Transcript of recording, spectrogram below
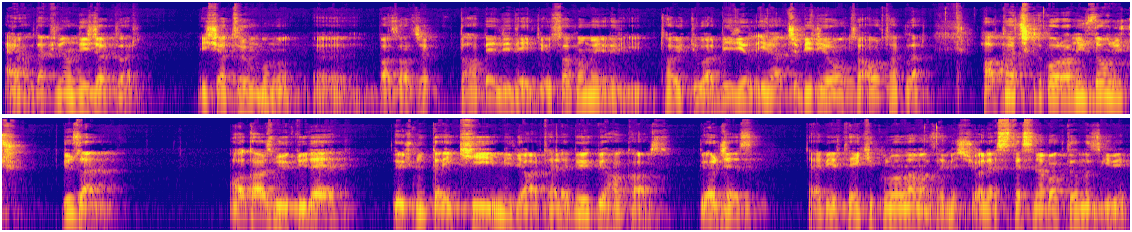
herhalde planlayacaklar. İş yatırım bunu e, baz alacak. Daha belli değil diyor. Satmama e, taahhütü var. Bir yıl ilaççı bir yıl orta, ortaklar. Halka açıklık oranı %13. Güzel. Halka arz büyüklüğü de 3.2 milyar TL. Büyük bir halka arz. Göreceğiz. T1 T2 kullanılamaz demiş. Şöyle sitesine baktığımız gibi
